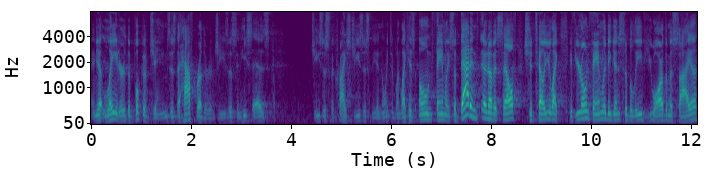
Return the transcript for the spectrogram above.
And yet later, the book of James is the half brother of Jesus, and he says, Jesus the Christ, Jesus the anointed one, like his own family. So that in and of itself should tell you, like, if your own family begins to believe you are the Messiah,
